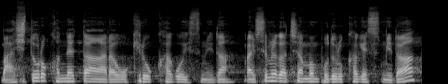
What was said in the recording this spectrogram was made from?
마시도록 건넸다라고 기록하고 있습니다. 말씀을 같이 한번 보도록 하겠습니다.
